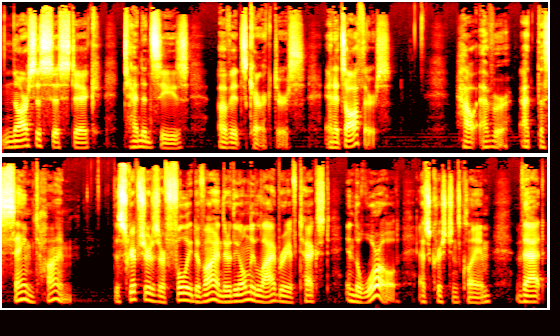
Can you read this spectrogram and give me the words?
narcissistic tendencies of its characters and its authors. However, at the same time, the scriptures are fully divine. They're the only library of text in the world, as Christians claim, that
